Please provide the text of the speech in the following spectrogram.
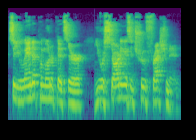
so you land at Pomona Pitzer. You were starting as a true freshman.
